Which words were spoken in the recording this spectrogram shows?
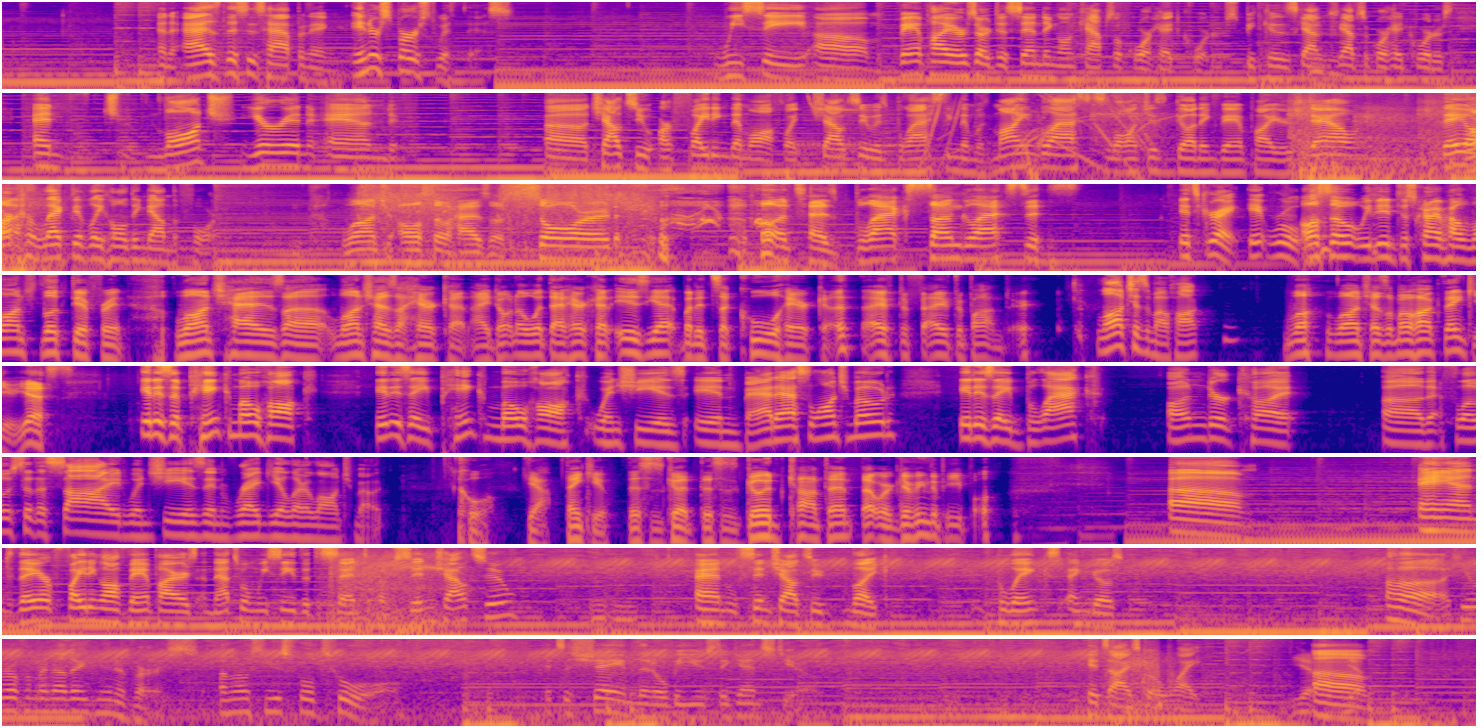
And as this is happening, interspersed with this, we see um, vampires are descending on Capsule Corps headquarters because Cap- Mhm. Capsule Corps headquarters and Launch, Yurin, and uh, Chaozu are fighting them off. Like Chaozu is blasting them with mind blasts. Launch is gunning vampires down. They are What? collectively holding down the fort. Launch also has a sword. Launch has black sunglasses. It's great. It rules. Also, we did describe how Launch looked different. Launch has uh Launch has a haircut. I don't know what that haircut is yet, but it's a cool haircut. I have to I have to ponder. Launch has a mohawk. La- Launch has a mohawk. Thank you. Yes. It is a pink mohawk. It is a pink mohawk when she is in badass launch mode. It is a black undercut uh, that flows to the side when she is in regular launch mode. Cool. Yeah. Thank you. This is good. This is good content that we're giving to people. Um, and they are fighting off vampires, and that's when we see the descent of Sin Chaozu. And Sin Chaozu like blinks and goes, "Uh, a hero from another universe, a most useful tool. It's a shame that it'll be used against you." His eyes go white. Yep. Um, yep.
